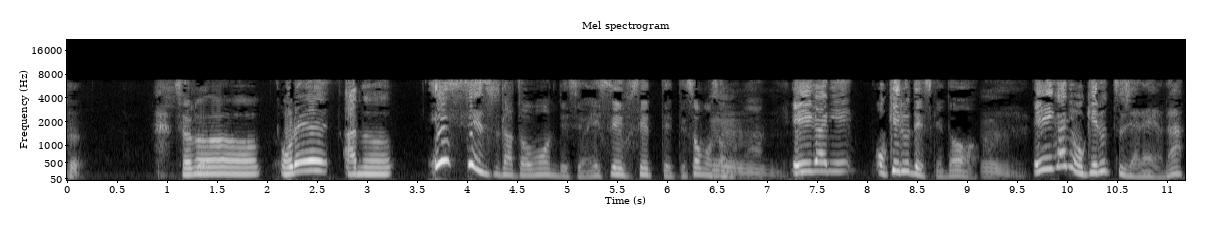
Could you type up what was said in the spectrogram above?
その、俺、あの、エッセンスだと思うんですよ、SF 設定ってそもそも。うん。映画におけるですけど、うん。映画におけるっつうじゃないよな。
